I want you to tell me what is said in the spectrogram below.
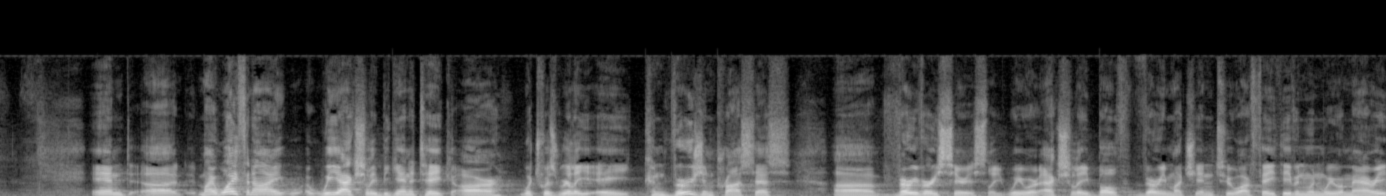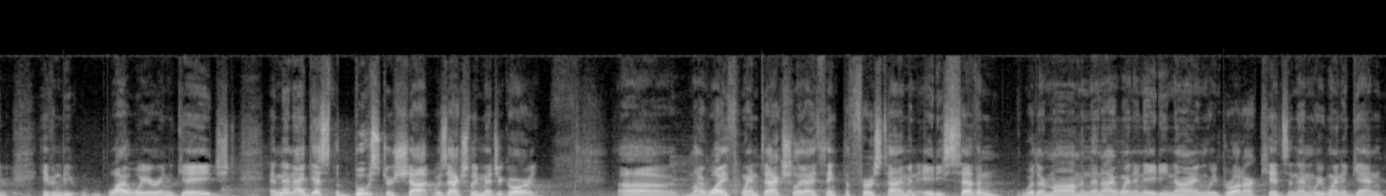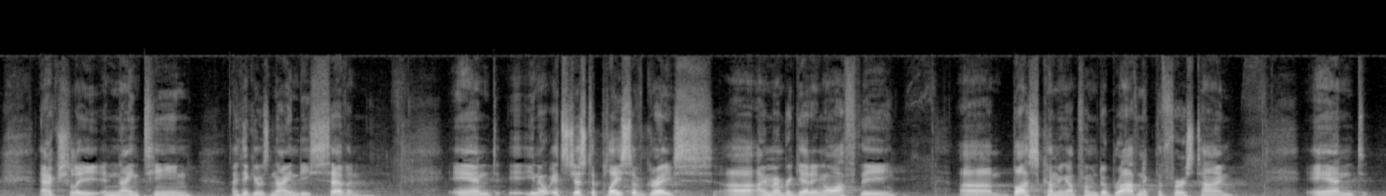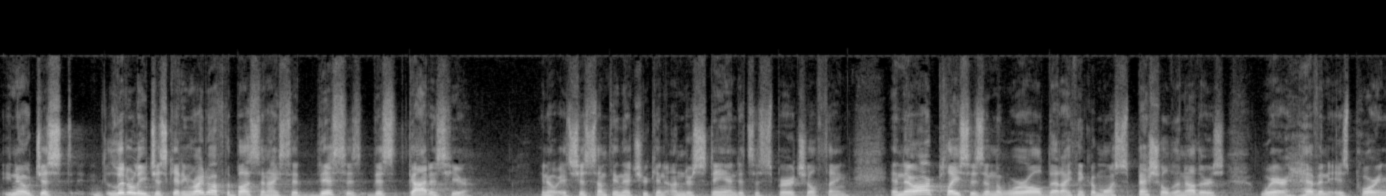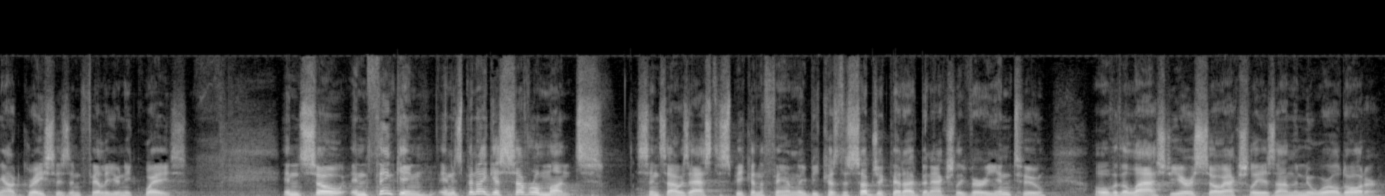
And uh, my wife and I, we actually began to take our, which was really a conversion process uh, very, very seriously. We were actually both very much into our faith, even when we were married, even be, while we were engaged. And then I guess the booster shot was actually Medjugorje. Uh, my wife went actually, I think, the first time in 87 with her mom, and then I went in 89. We brought our kids, and then we went again actually in 19, I think it was 97. And, you know, it's just a place of grace. Uh, I remember getting off the um, bus coming up from Dubrovnik the first time. And, you know, just literally just getting right off the bus, and I said, This is, this, God is here. You know, it's just something that you can understand. It's a spiritual thing. And there are places in the world that I think are more special than others where heaven is pouring out graces in fairly unique ways. And so, in thinking, and it's been, I guess, several months since I was asked to speak on the family because the subject that I've been actually very into over the last year or so actually is on the New World Order.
